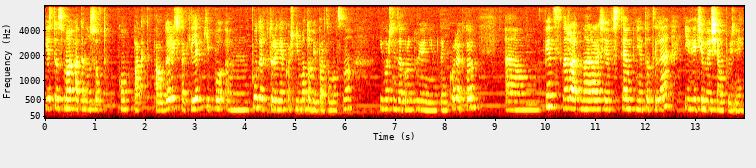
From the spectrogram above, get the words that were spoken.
Jest to z Manhattan Soft Compact Powder, jest to taki lekki puder, który jakoś nie matowi bardzo mocno i właśnie zagruntuję nim ten korektor. Em, więc na, na razie wstępnie to tyle i widzimy się później.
